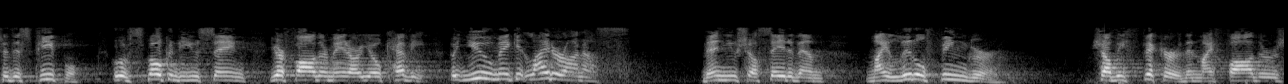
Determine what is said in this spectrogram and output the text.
to this people who have spoken to you, saying, Your father made our yoke heavy, but you make it lighter on us. Then you shall say to them, my little finger shall be thicker than my father's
